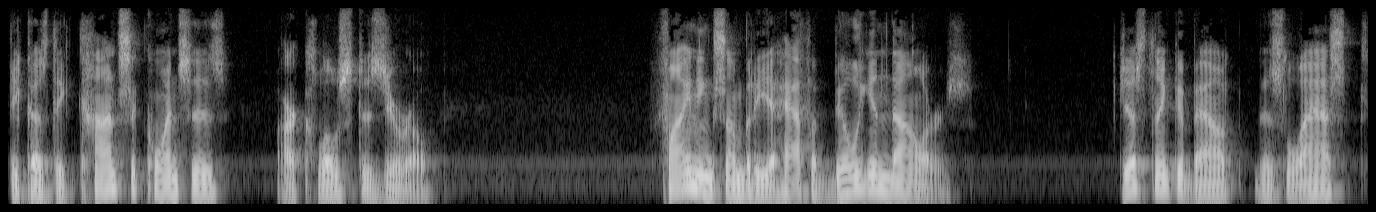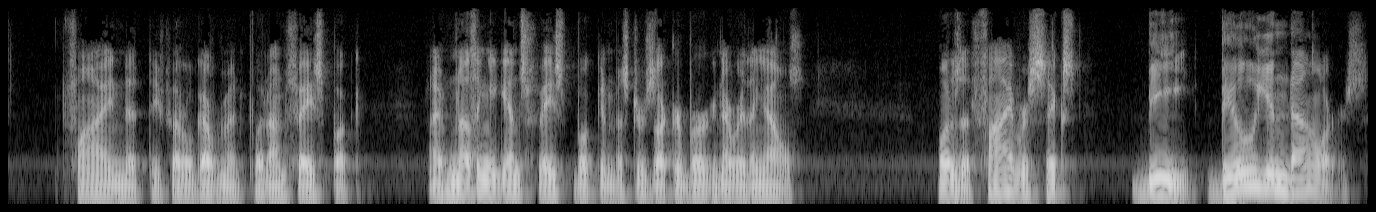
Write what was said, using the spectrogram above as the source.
because the consequences are close to zero. Finding somebody a half a billion dollars. Just think about this last fine that the federal government put on Facebook. I have nothing against Facebook and Mr. Zuckerberg and everything else. What is it, five or six B billion dollars?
